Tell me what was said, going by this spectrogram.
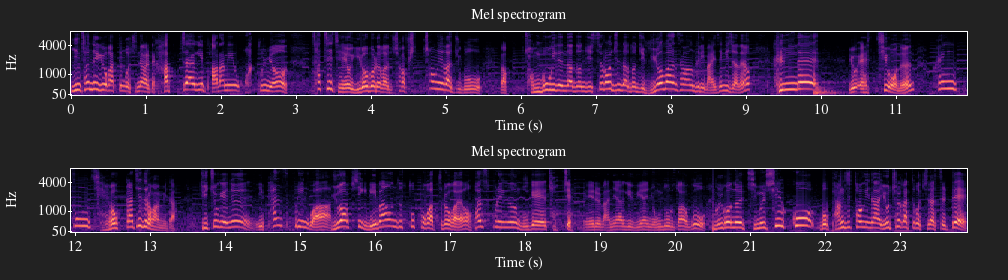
인천대교 같은 거 지나갈 때 갑자기 바람이 확 불면 차체 제어 잃어버려가지고 차가 휘청해가지고 막 전복이 된다든지 쓰러진다든지 위험한 상황들이 많이 생기잖아요 근데 요 ST1은 횡풍 제어까지 들어갑니다. 뒤쪽에는 이 판스프링과 유압식 리바운드 스토퍼가 들어가요. 판스프링은 무게 적재를 많이 하기 위한 용도로도 하고 물건을 짐을 싣고 뭐 방지턱이나 요철 같은 거 지났을 때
